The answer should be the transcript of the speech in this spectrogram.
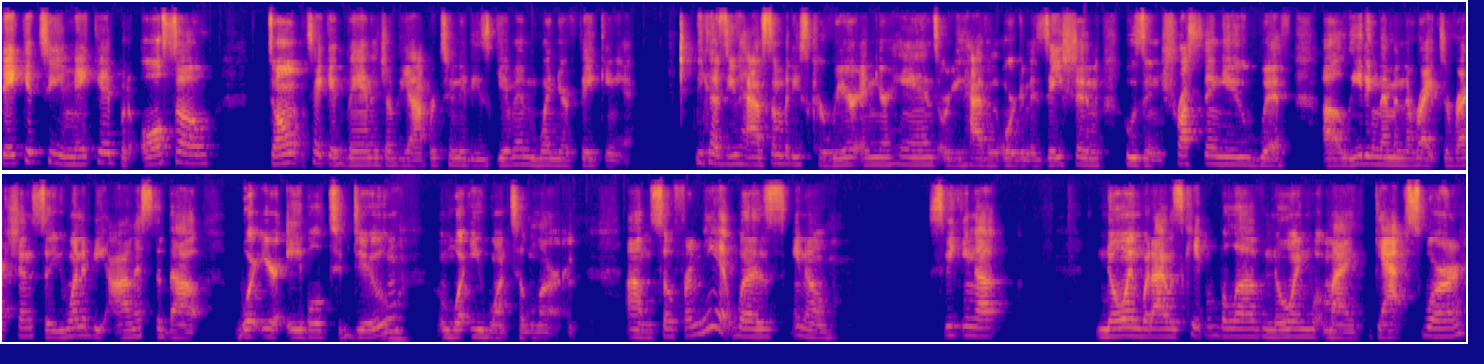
fake it till you make it, but also don't take advantage of the opportunities given when you're faking it. because you have somebody's career in your hands or you have an organization who's entrusting you with uh, leading them in the right direction. So you want to be honest about what you're able to do mm. And what you want to learn. Um, so for me, it was, you know, speaking up, knowing what I was capable of, knowing what my gaps were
